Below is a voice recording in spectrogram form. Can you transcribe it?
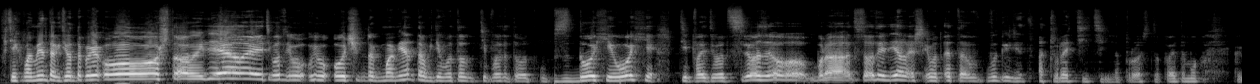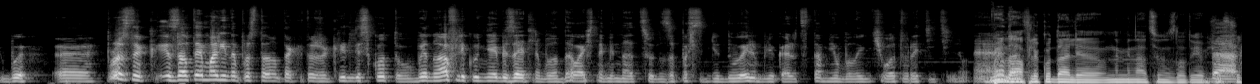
в тех моментах, где он такой, о, что вы делаете? Вот его, его очень много моментов, где вот он, типа, вот это вот вздохи, охи, типа эти вот слезы, о, брат, что ты делаешь? И вот это выглядит отвратительно просто. Поэтому, как бы, э, просто Золотая малина, просто он так тоже к Ридли Скотту, Бену Аффлеку не обязательно было давать номинацию за последнюю дуэль, мне кажется, там не было ничего отвратительного. Бену да. Аффлеку дали номинацию на Золотую. Да,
